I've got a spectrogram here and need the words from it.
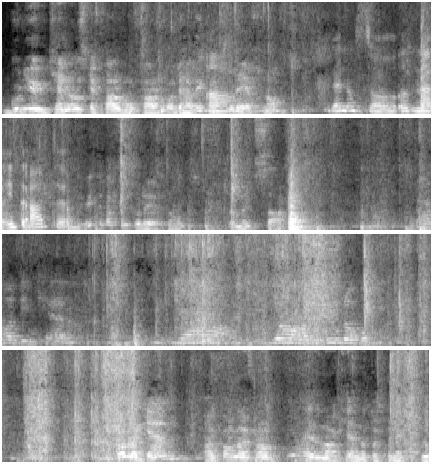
God jul kan jag önska farmor och farfar. Det här vet jag inte vad det är för något. den också. Öppna inte allt. Jag vet faktiskt inte vad det är för något. De har inte sagt. Det här var din Ken. Ja. Ja, du gjorde bort. Kolla Ken. Han kommer från Elna och Kenneth och Connecto.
